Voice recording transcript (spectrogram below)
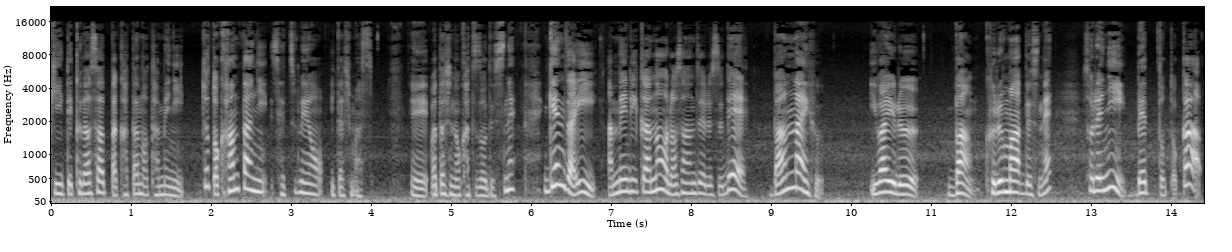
聞いてくださった方のために、ちょっと簡単に説明をいたします。えー、私の活動ですね。現在、アメリカのロサンゼルスで、バンライフ、いわゆるバン、車ですね。それにベッドとか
